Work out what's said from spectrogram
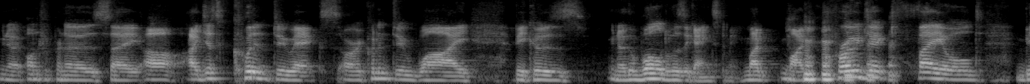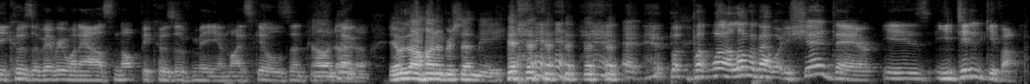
you know, entrepreneurs say, "Oh, I just couldn't do X or I couldn't do Y." because you know the world was against me. My my project failed because of everyone else, not because of me and my skills. And oh no, no, no. it was hundred percent me. but but what I love about what you shared there is you didn't give up.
